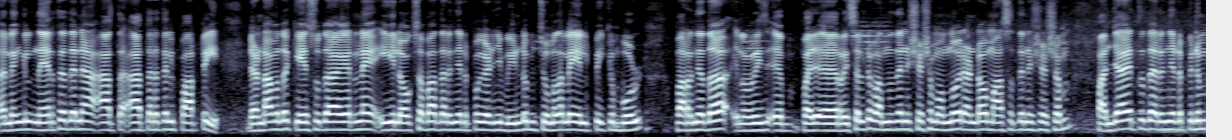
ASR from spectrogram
അല്ലെങ്കിൽ നേരത്തെ തന്നെ ആ- ആ തരത്തിൽ പാർട്ടി രണ്ടാമത് കെ സുധാകരനെ ഈ ലോക്സഭാ തെരഞ്ഞെടുപ്പ് കഴിഞ്ഞ് വീണ്ടും ചുമതല ഏൽപ്പിക്കുമ്പോൾ പറഞ്ഞത് റിസൾട്ട് വന്നതിന് ശേഷം ഒന്നോ രണ്ടോ മാസത്തിന് ശേഷം പഞ്ചായത്ത് തെരഞ്ഞെടുപ്പിനും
